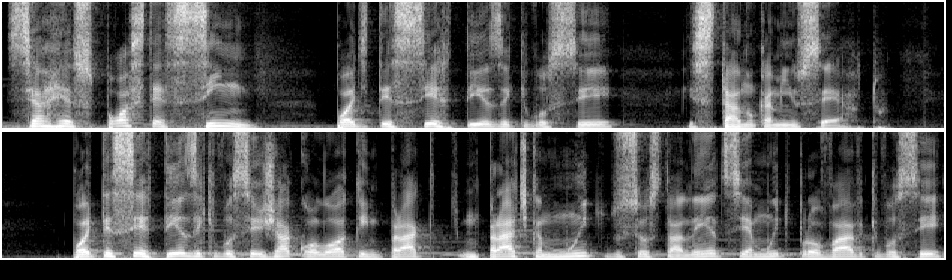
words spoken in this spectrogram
Se a resposta é sim, pode ter certeza que você está no caminho certo. Pode ter certeza que você já coloca em, prática muito dos seus talentos e é muito provável que você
